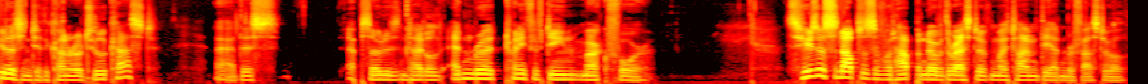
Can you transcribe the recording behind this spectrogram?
You're listening to the Conor O'Toole cast. Uh, this episode is entitled Edinburgh 2015 Mark IV. So here's a synopsis of what happened over the rest of my time at the Edinburgh Festival.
